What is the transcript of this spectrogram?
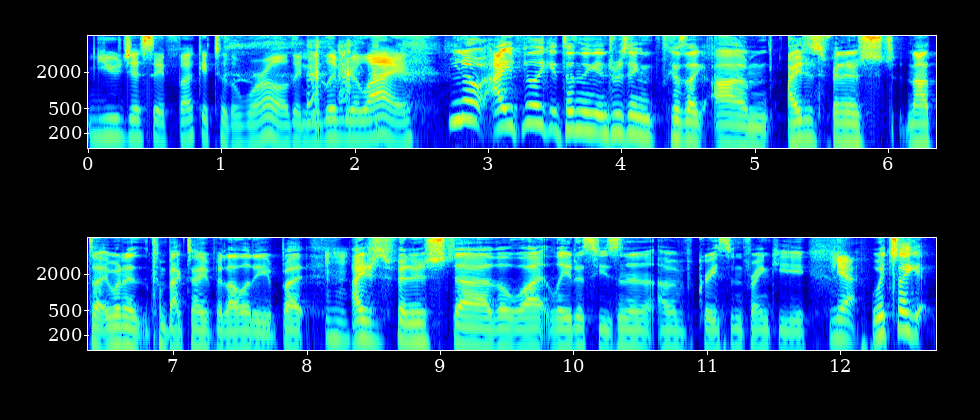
You just say fuck it to the world and you live your life. You know, I feel like it's something interesting because, like, um, I just finished. Not to, I want to come back to High Fidelity, but Mm-hmm. I just finished uh, the latest season of Grace and Frankie. Yeah. which like.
